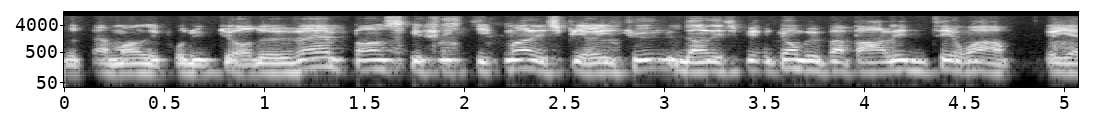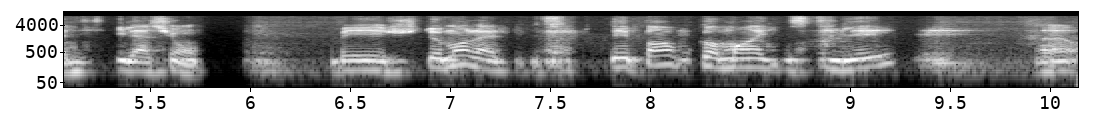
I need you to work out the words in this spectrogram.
notamment les producteurs de vin, pensent qu'effectivement, les spiritueux, dans les spiritueux, on ne peut pas parler de terroir, parce qu'il y a distillation. Mais justement, ça dépend comment est distillé. Hein,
